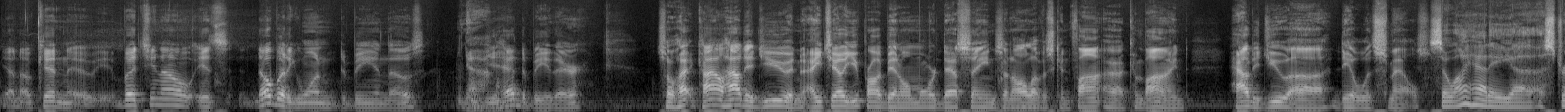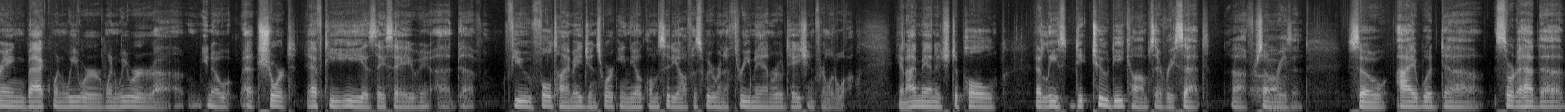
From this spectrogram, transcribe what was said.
Yeah, no kidding. Uh, But you know, it's nobody wanted to be in those. Yeah. You had to be there. So, Kyle, how did you and HL? You've probably been on more death scenes than all of us confi- uh, combined. How did you uh, deal with smells? So I had a, uh, a string back when we were when we were uh, you know at short FTE as they say, a few full time agents working in the Oklahoma City office. We were in a three man rotation for a little while, and I managed to pull at least d- two decomps every set uh, for some reason. So I would uh, sort of had the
